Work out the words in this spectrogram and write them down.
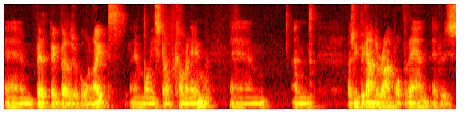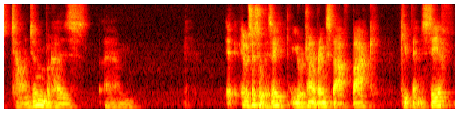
Um, big, big bills were going out, and money stopped coming in. Um, and as we began to ramp up, then it was challenging because um, it, it was just so busy. You were trying to bring staff back, keep them safe,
